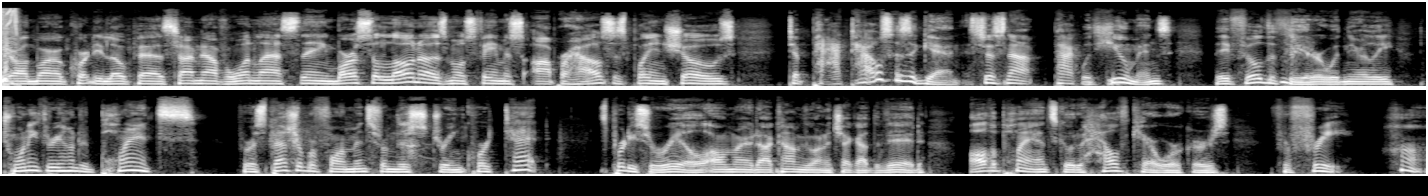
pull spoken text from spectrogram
You're on Mario Courtney Lopez. Time now for one last thing. Barcelona's most famous opera house is playing shows to packed houses again. It's just not packed with humans. They filled the theater with nearly 2,300 plants for a special performance from the string quartet. It's pretty surreal. AllMario.com if you want to check out the vid. All the plants go to healthcare workers for free. Huh.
